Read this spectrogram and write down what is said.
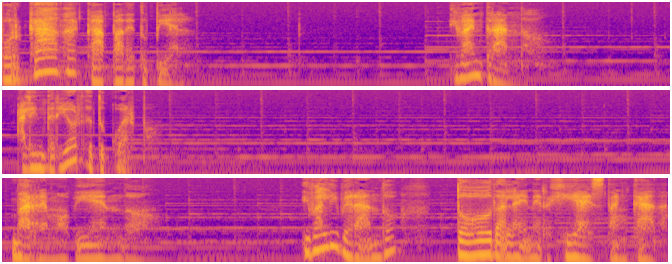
por cada capa de tu piel y va entrando al interior de tu cuerpo. Va removiendo y va liberando toda la energía estancada.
